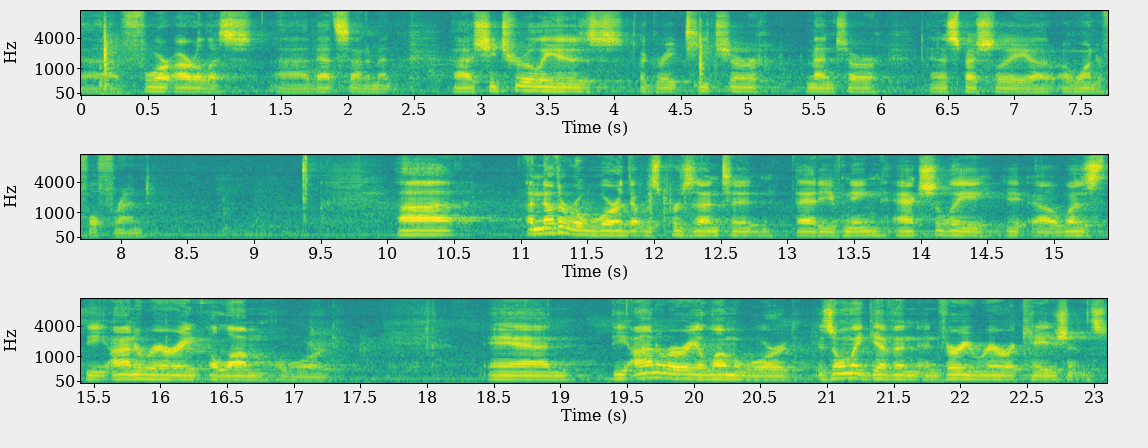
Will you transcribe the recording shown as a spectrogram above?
uh, for Arlyce, uh, that sentiment. Uh, she truly is a great teacher, mentor, and especially a, a wonderful friend. Uh, Another award that was presented that evening actually was the Honorary Alum Award. And the Honorary Alum Award is only given in very rare occasions.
